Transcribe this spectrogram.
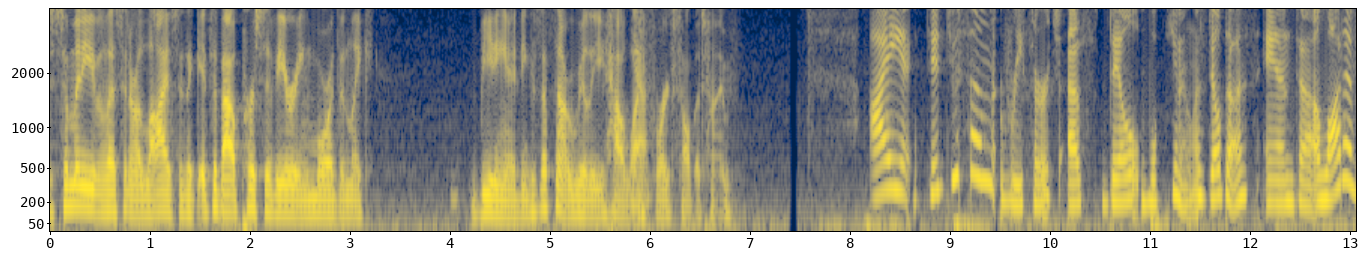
so many of us in our lives like it's about persevering more than like beating anything because that's not really how life Yes. works all the time I did do some research, as Dale, you know, as Dale does, and uh, a lot of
